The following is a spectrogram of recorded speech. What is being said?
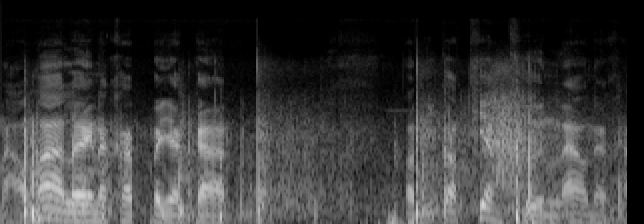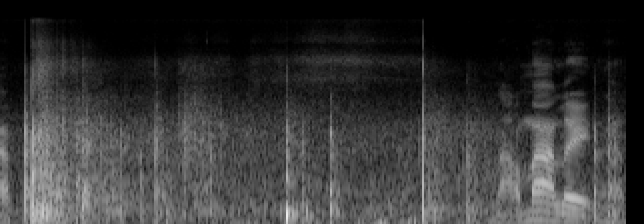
หนาวมากเลยนะครับบรรยากาศ ตอนนี้ก็เที่ยงคืนแล้วนะครับ หนาวมากเลยนะครับ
